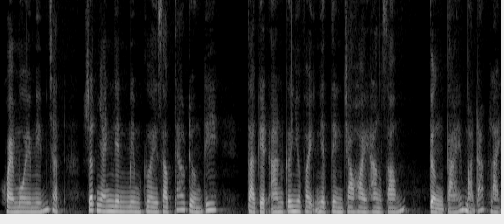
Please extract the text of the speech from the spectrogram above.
Khỏe môi mím chặt, rất nhanh liền mỉm cười dọc theo đường đi. Tạ Kiệt An cứ như vậy nhiệt tình chào hỏi hàng xóm, từng cái mà đáp lại.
